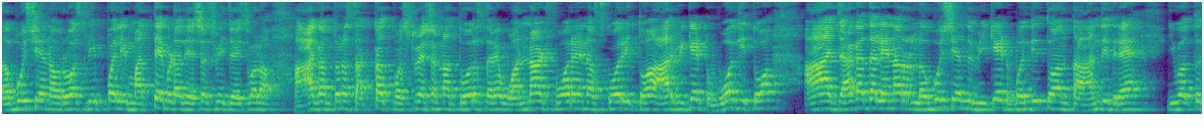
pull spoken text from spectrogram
ಲಬುಶೇನ್ ಅವರು ಸ್ಲಿಪ್ಪಲ್ಲಿ ಮತ್ತೆ ಬಿಡೋದು ಯಶಸ್ವಿ ಜೈಸ್ವಾಲ್. ಆಗಂತೂ ಸಖತ್ ಫಸ್ಟ್ರೇಷನ್ನ ತೋರಿಸ್ತಾರೆ. ಒನ್ ನಾಟ್ ಫೋರ್ ಏನೋ ಸ್ಕೋರ್ ಇತ್ತು, ಆರು ವಿಕೆಟ್ ಹೋಗಿತ್ತು. ಆ ಜಾಗದಲ್ಲಿ ಏನಾದ್ರು ಲಬುಷೇನ್ದು ವಿಕೆಟ್ ಬಂದಿತ್ತು ಅಂತ ಅಂದಿದ್ರೆ ಇವತ್ತು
